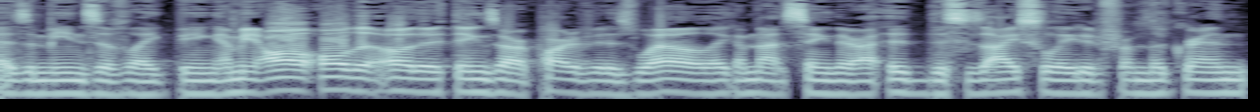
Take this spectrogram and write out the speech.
as a means of like being I mean all, all the other things are part of it as well. Like I'm not saying they're this is isolated from the grand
